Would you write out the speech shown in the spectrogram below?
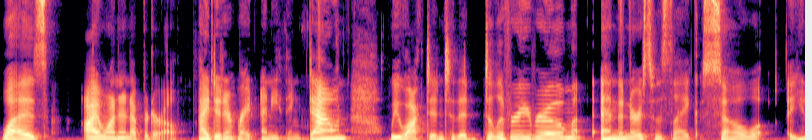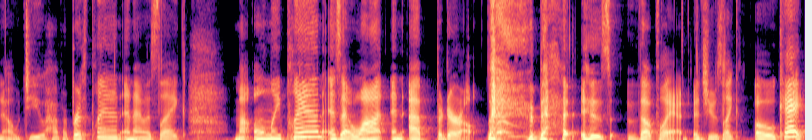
was I want an epidural. I didn't write anything down. We walked into the delivery room and the nurse was like, So, you know, do you have a birth plan? And I was like, My only plan is I want an epidural. that is the plan. And she was like, Okay,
